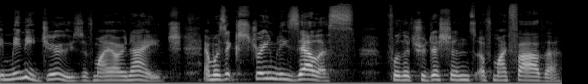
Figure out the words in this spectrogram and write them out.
many Jews of my own age and was extremely zealous for the traditions of my father.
